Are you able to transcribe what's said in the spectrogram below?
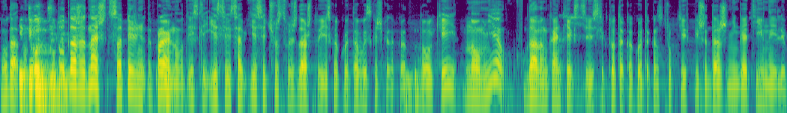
Ну да, и ну, ты тут, вот... ну тут даже, знаешь, соперничество, правильно, вот если, если, если чувствуешь, да, что есть какой-то выскочка, то окей, но мне в данном контексте, если кто-то какой-то конструктив пишет, даже негативный или,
